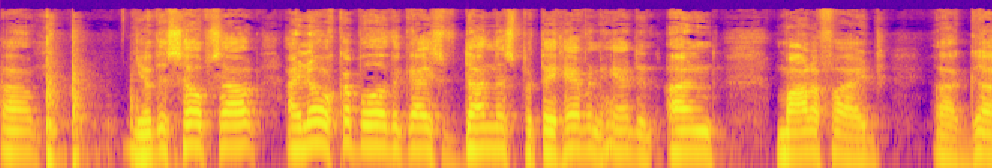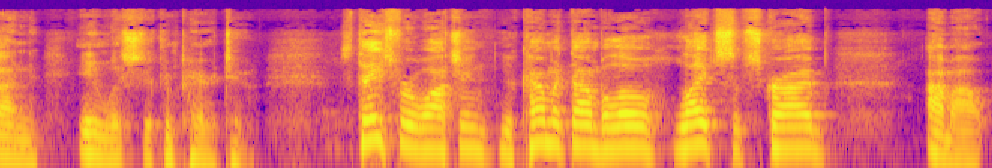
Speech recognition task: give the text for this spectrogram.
um, you know this helps out. I know a couple other guys have done this, but they haven't had an unmodified uh, gun in which to compare to. So thanks for watching. You comment down below, like, subscribe. I'm out.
